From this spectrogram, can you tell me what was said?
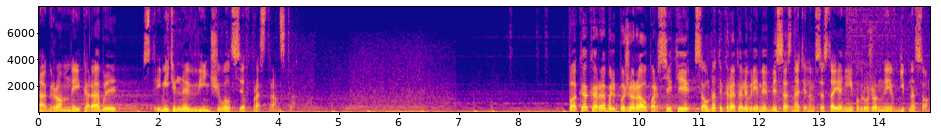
Огромный корабль стремительно ввинчивался в пространство. Пока корабль пожирал парсики, солдаты коротали время в бессознательном состоянии, погруженные в гипносон.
